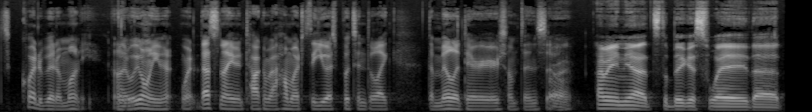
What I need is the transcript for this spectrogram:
it's quite a bit of money. Like, we don't even, that's not even talking about how much the U.S. puts into like the military or something. So, Right. I mean, yeah, it's the biggest way that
